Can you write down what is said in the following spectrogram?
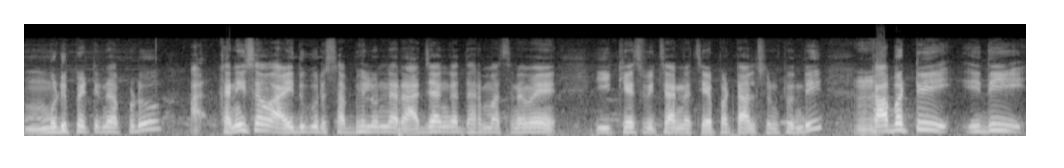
ముడిపెట్టినప్పుడు కనీసం ఐదుగురు సభ్యులున్న రాజ్యాంగ ధర్మాసనమే ఈ కేసు విచారణ చేపట్టాల్సి ఉంటుంది. కాబట్టి ఇది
